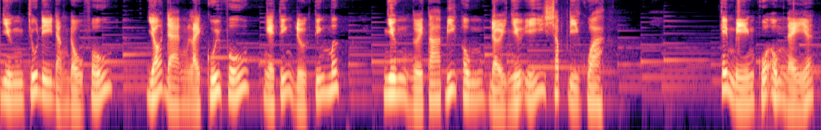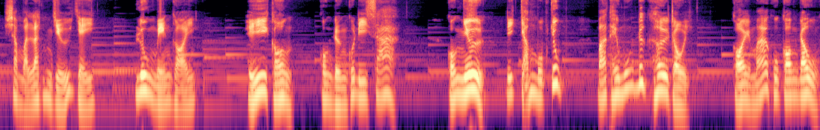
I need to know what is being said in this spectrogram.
Nhưng chú đi đằng đầu phố, gió đàn lại cuối phố, nghe tiếng được tiếng mất. Nhưng người ta biết ông đời như ý sắp đi qua. Cái miệng của ông này á, sao mà lanh dữ vậy? Luôn miệng gọi, ý con con đừng có đi xa. Con như, đi chậm một chút, bà theo muốn đứt hơi rồi. Coi má của con đâu.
